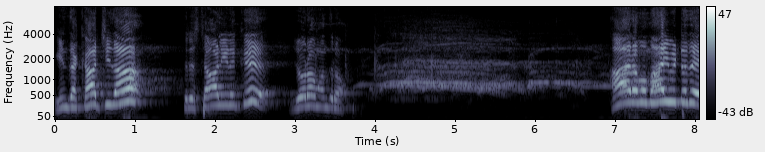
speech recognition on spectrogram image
இந்த காட்சி தான் திரு ஸ்டாலினுக்கு ஜுரம் வந்துடும் ஆரம்பமாகிவிட்டது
